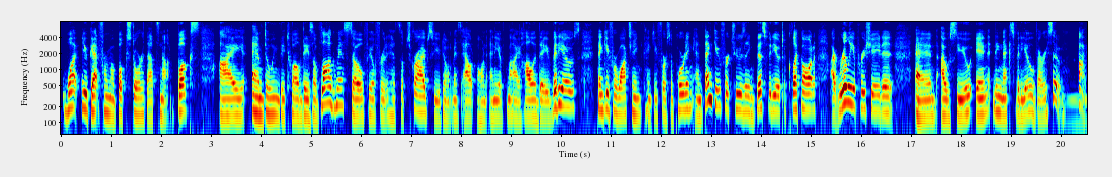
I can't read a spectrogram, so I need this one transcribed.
what you get from a bookstore that's not books. I am doing the 12 days of Vlogmas, so feel free to hit subscribe so you don't miss out on any of my holiday videos. Thank you for watching, thank you for supporting, and thank you for choosing this video to click on. I really appreciate it, and I will see you in the next video very soon. Bye!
